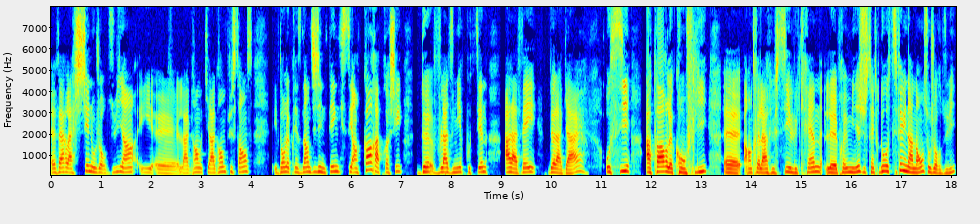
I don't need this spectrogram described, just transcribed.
euh, vers la Chine aujourd'hui hein, et euh, la grande, qui est la grande puissance et dont le président Xi Jinping s'est encore approché de Vladimir Poutine à la veille de la guerre aussi, à part le conflit euh, entre la Russie et l'Ukraine, le premier ministre Justin Trudeau a aussi fait une annonce aujourd'hui.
